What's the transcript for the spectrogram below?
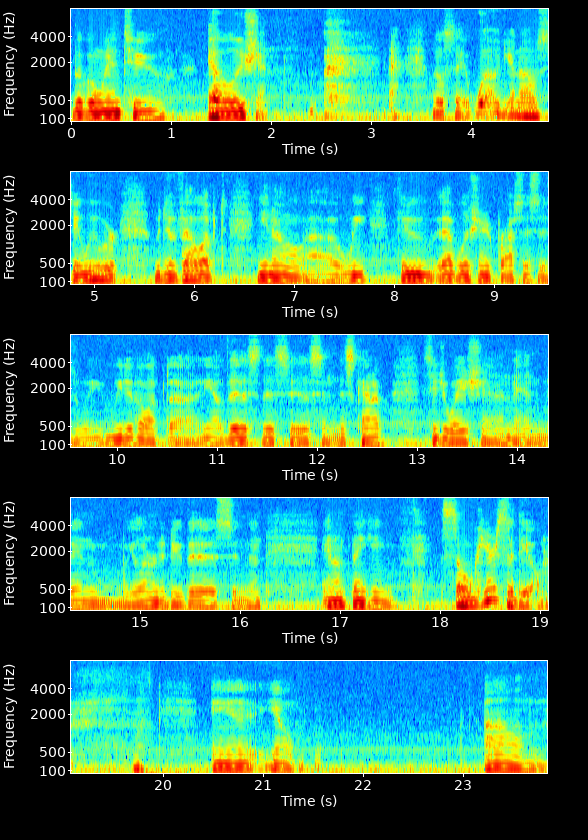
they'll go into evolution. they'll say, well, you know, see, we were we developed, you know, uh, we through evolutionary processes, we we developed, uh, you know, this, this, this, and this kind of situation, and then we learned to do this, and then, and I'm thinking, so here's the deal, and you know, um.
